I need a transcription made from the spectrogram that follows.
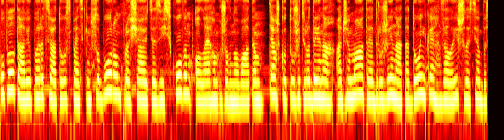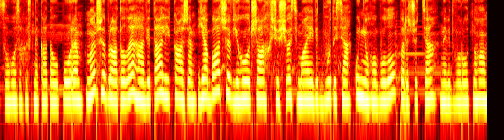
У Полтаві перед Свято-Успенським собором прощаються з військовим Олегом Жовноватим. Тяжко тужить родина, адже мати, дружина та доньки залишилися без свого захисника та опори. Менший брат Олега Віталій каже: Я бачив в його очах, що щось має відбутися. У нього було перечуття невідворотного.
